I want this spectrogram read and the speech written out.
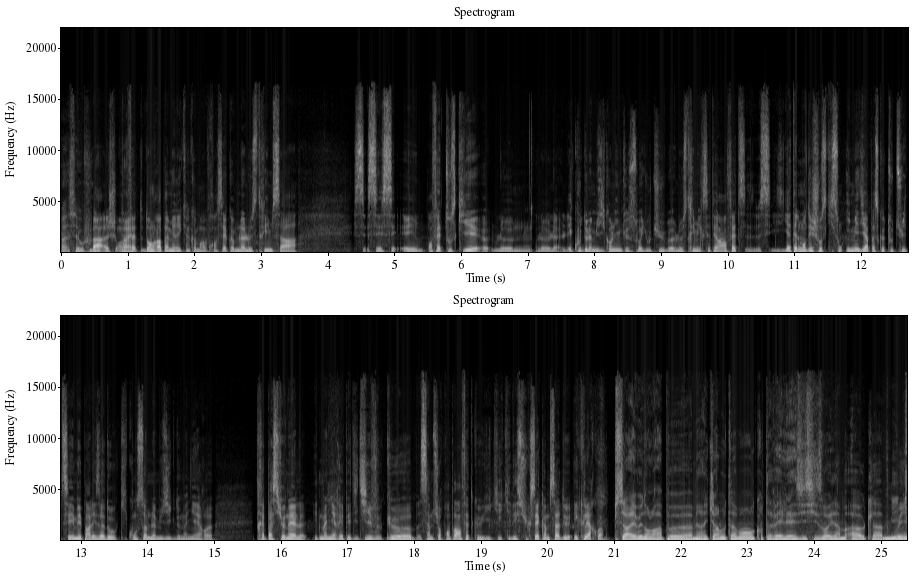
Ouais, c'est ouf. Bah, je- en Ouais. fait, dans le rap américain comme le rap français, comme là, le stream, ça. c'est- c'est- c'est- et en fait, tout ce qui est euh, le- le- la- l'écoute de la musique en ligne, que ce soit YouTube, le stream, etc., en fait, il y a tellement des choses qui sont immédiates parce que tout de suite, c'est aimé par les ados qui consomment la musique de manière euh, très passionnelle et de manière répétitive que euh, ça me surprend pas en fait qu'il y, ait- qu'il y ait des succès comme ça de éclair quoi. Puis c'est arrivé dans le rap euh, américain notamment quand t'avais les This Is Why I'm Out, la Mims, Oui,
